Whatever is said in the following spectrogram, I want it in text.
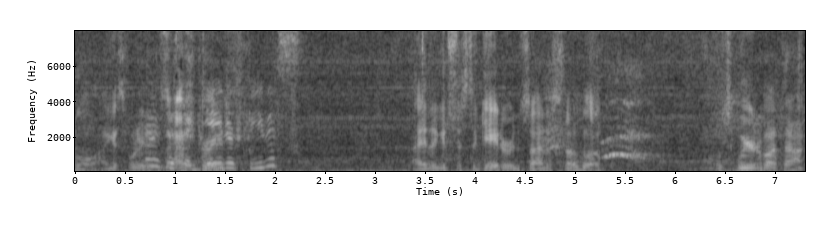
Well, I guess what are What these is this, a gator fetus? I think it's just a gator inside a snow globe. What's weird about that?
